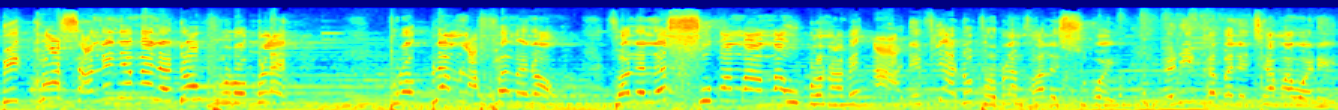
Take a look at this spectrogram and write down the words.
Because ane nyemele do problem. Problem la femme no. Vole le suba ma ma ublo na be ah de via do problem vale subo yi. Enu ikebele tiama wone.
